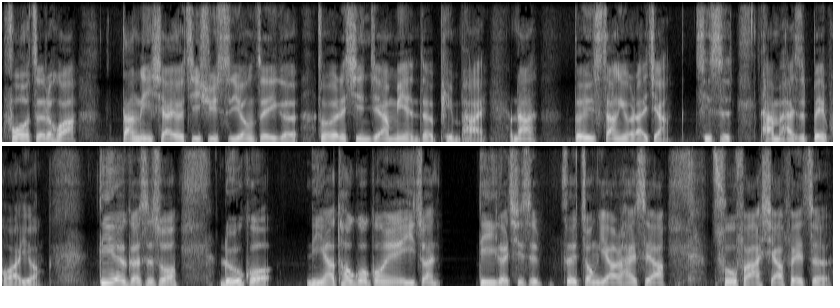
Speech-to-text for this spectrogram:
否则的话。当你下游继续使用这一个所谓的新疆棉的品牌，那对于上游来讲，其实他们还是被迫要用。第二个是说，如果你要透过工业移转，第一个，其实最重要的还是要触发消费者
